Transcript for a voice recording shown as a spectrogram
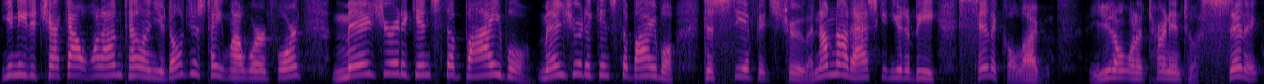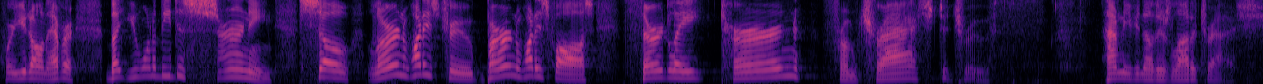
You need to check out what I'm telling you. Don't just take my word for it. Measure it against the Bible. Measure it against the Bible to see if it's true. And I'm not asking you to be cynical, like you don't want to turn into a cynic where you don't ever, but you want to be discerning. So learn what is true, burn what is false. Thirdly, turn from trash to truth. How many of you know there's a lot of trash?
